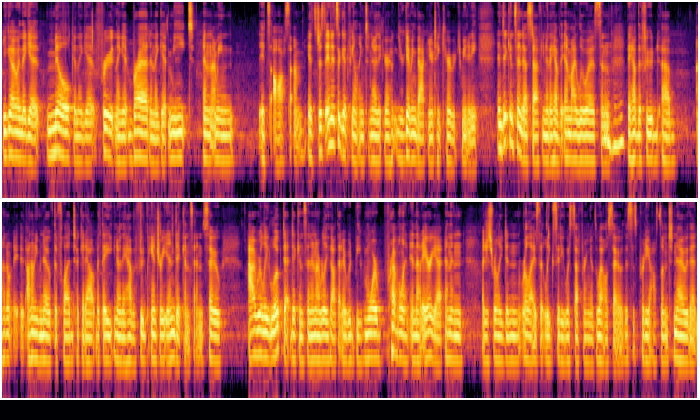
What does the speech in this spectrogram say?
you go and they get milk and they get fruit and they get bread and they get meat and I mean, it's awesome. It's just and it's a good feeling to know that you're you're giving back and you're taking care of your community. And Dickinson does stuff. You know, they have the M.I. Lewis and Mm-hmm. they have the food. Uh, I don't I don't even know if the flood took it out, but they you know they have a food pantry in Dickinson. So I really looked at Dickinson and I really thought that it would be more prevalent in that area. And then I just really didn't realize that League City was suffering as well. So this is pretty awesome to know that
